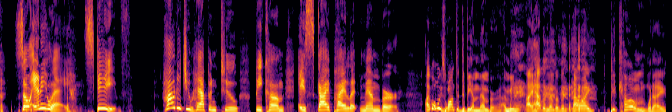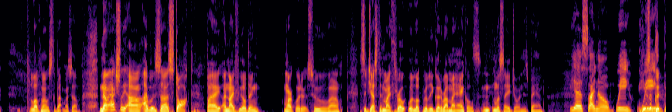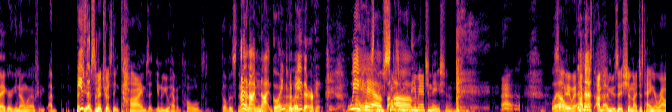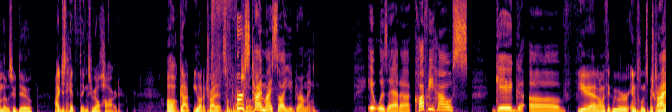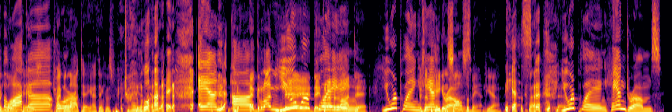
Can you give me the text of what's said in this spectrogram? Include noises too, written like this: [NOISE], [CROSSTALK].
[LAUGHS] So anyway, Steve, how did you happen to become a Skyypilot member? I've always wanted to be a member. I mean, I have a member, but now I become what I love most about myself. No, actually, uh, I was uh, stalked by a knife wielding Mark Witters who uh, suggested my throat would look really good around my ankles unless I joined his band. Yes, I know. We He's we a good beggar, you know. You, I bet you a- have some interesting times that you know you haven't told the listener. and I'm yet. not going to [LAUGHS] Okay, either. good. We Always have something to um, the imagination. [LAUGHS] well, so anyway, I'm just [LAUGHS] I'm not a musician. I just hang around those who do. I just hit things real hard. Oh God, you ought to try that sometime. first folks. time I saw you drumming. It was at a coffee house gig of Yeah, no, I think we were influenced by Tribal lattes. Tribal latte, I think it was. [LAUGHS] Tribal Latte. and [LAUGHS] uh, A you were playing. You were playing It was a hand pagan drums. salsa band. Yeah. [LAUGHS] Yes. you were playing hand drums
